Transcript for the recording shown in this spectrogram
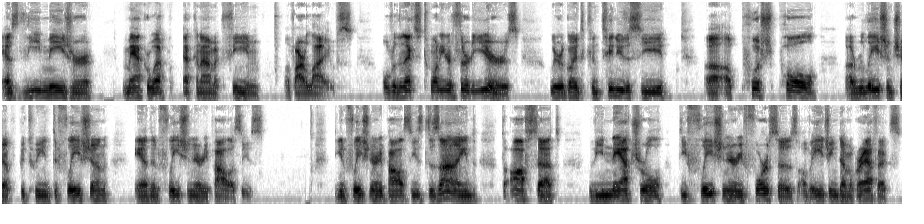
as the major macroeconomic theme of our lives. Over the next 20 or 30 years, we are going to continue to see uh, a push pull uh, relationship between deflation and inflationary policies. The inflationary policies designed to offset the natural deflationary forces of aging demographics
